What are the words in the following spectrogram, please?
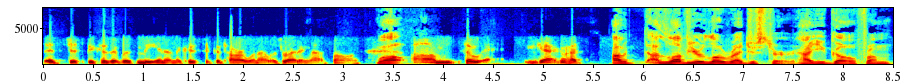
it's just because it was me and an acoustic guitar when I was writing that song. well. Um, so yeah, go ahead. I would, I love your low register. How you go from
